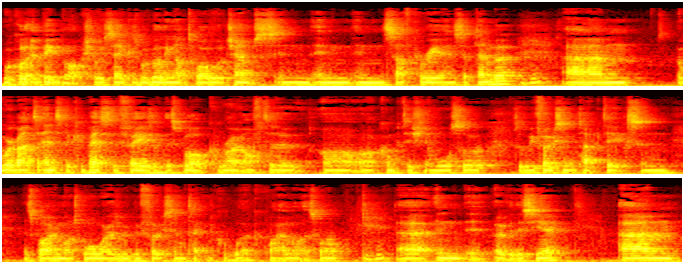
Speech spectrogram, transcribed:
we'll call it a big block, shall we say, because we're building up to our world champs in, in, in South Korea in September. Mhm. Um, we're about to enter the competitive phase of this block right after our, our competition in Warsaw. So we'll be focusing on tactics and inspiring much more, whereas we've been focusing on technical work quite a lot as well Mhm. uh, in, in over this year. Um,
